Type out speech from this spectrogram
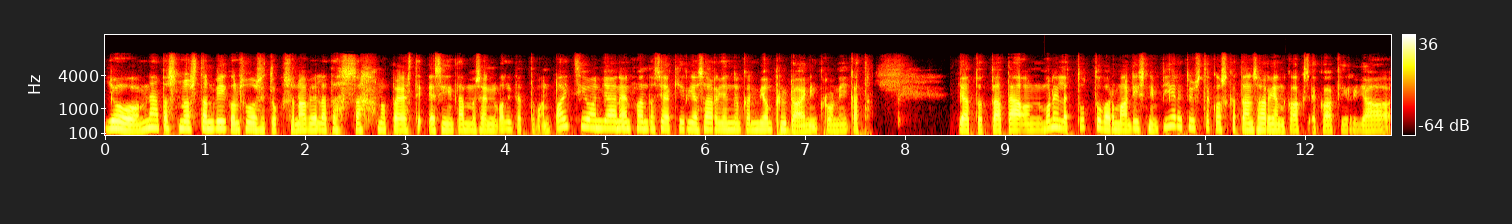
Joo, minäpäs nostan viikon suosituksena vielä tässä nopeasti esiin tämmöisen valitettavan paitsioon jääneen fantasiakirjasarjan, jonka nimi on Brydainin kronikat. Ja tota, tämä on monille tuttu varmaan Disneyn piiritystä, koska tämän sarjan kaksi ekaa kirjaa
